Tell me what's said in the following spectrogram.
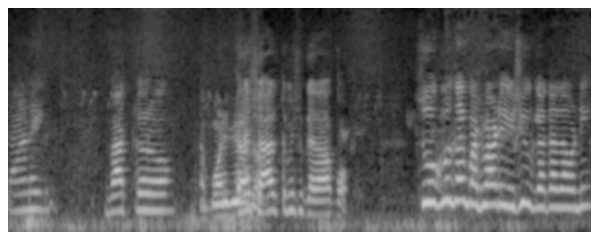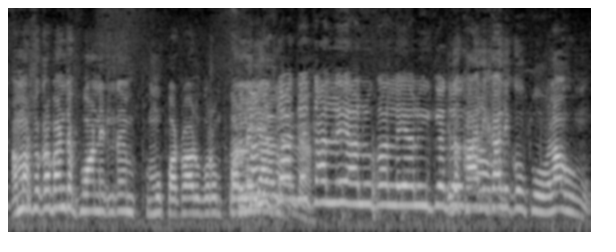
તાણી વાત કરો. આ પાણી પીવા ચાલ તમે શું કહેતા હતા કહો છોકરું તમે પટવાડી શું કહેતા હતા વડી? અમારા છોકરા પાસે ફોન એટલે તમે હું ફટવાડું કરું ફોન લઈ કે કાલ લઈ આલું કાલ લઈ આલું તો ખાલી ખાલી કહું ફોલાવું હું.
